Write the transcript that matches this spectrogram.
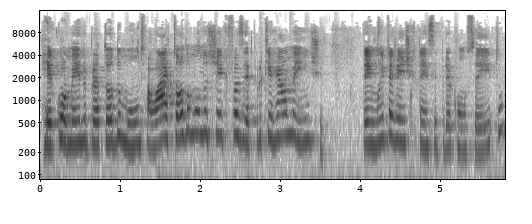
Recomendo para todo mundo. Falar, ah, todo mundo tinha que fazer, porque realmente tem muita gente que tem esse preconceito.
